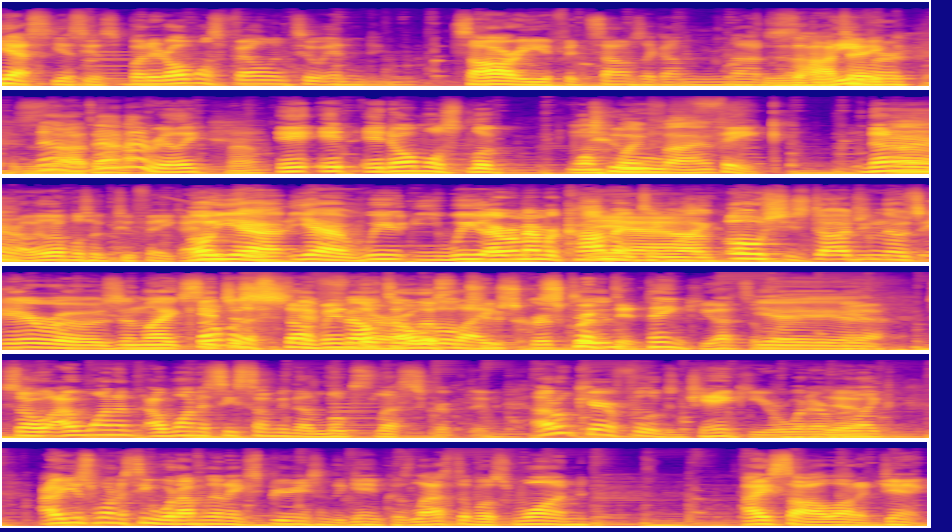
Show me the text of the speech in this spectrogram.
Yes, yes, yes, but it almost fell into and. Sorry if it sounds like I'm not Is this a a hot believer. take? Is a No, hot no, take? not really. No? It, it it almost looked too 1.5? fake. No, no, Oh. no, no, oh. It almost looked too fake. I Oh need to- yeah, yeah. We we I remember commenting Yeah. like, oh, she's dodging those arrows, and like some it of the just stuff it felt there, a I little like, too scripted. Thank you. That's the Yeah, word. yeah, yeah. So I want to I want to see something that looks less scripted. I don't care if it looks janky or whatever. Yeah. Like I just want to see what I'm gonna experience in the game because Last of Us One, I saw a lot of jank.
